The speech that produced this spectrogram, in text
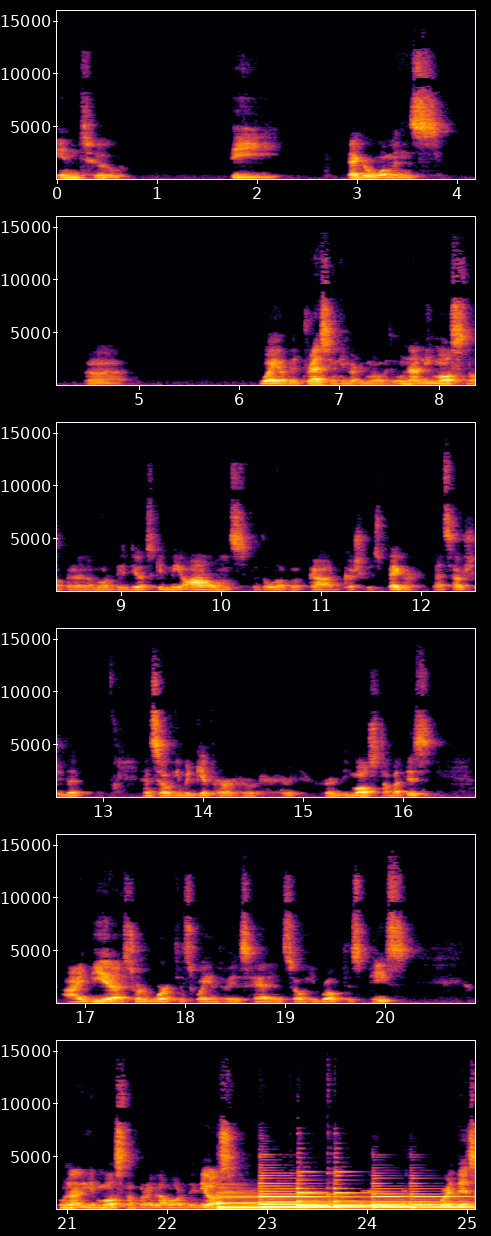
into the beggar woman's uh, way of addressing him every morning was una limosna para el amor de Dios. Give me alms for the love of God, because she was beggar. That's how she lived. And so he would give her her, her, her limosna. But this idea sort of worked its way into his head. And so he wrote this piece, una limosna por el amor de Dios, where this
